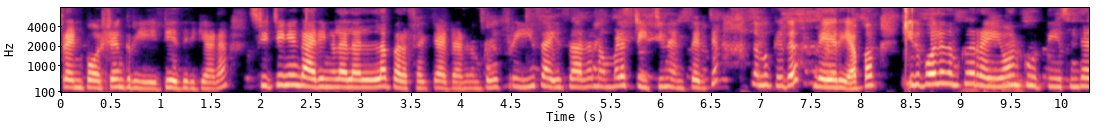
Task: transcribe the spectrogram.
ഫ്രണ്ട് പോർഷൻ ക്രിയേറ്റ് ചെയ്തിരിക്കുകയാണ്. സ്റ്റിച്ചിങ്ങും കാര്യങ്ങളെല്ലാം പെർഫെക്റ്റ് ആയിട്ടാണ്. നമുക്ക് ഫ്രീ സൈസാണ് നമ്മുടെ സ്റ്റിച്ചിങ് അനുസരിച്ച് നമുക്കിത് വെയർ ചെയ്യാം. അപ്പം ഇതുപോലെ നമുക്ക് റയോൺ കുർത്തീസിന്റെ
